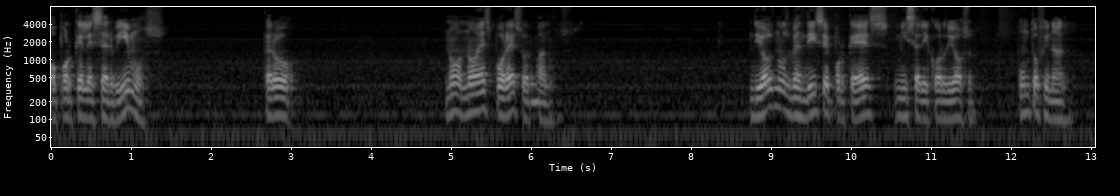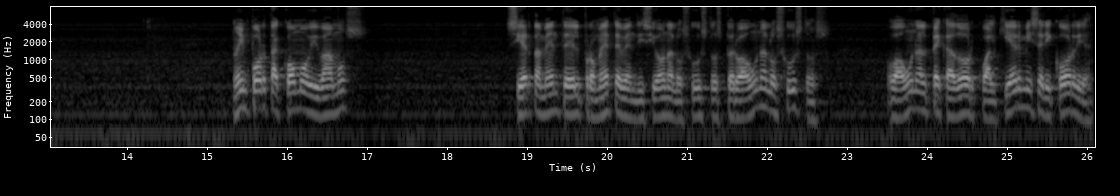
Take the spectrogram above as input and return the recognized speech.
o porque le servimos. Pero no, no es por eso, hermanos. Dios nos bendice porque es misericordioso. Punto final. No importa cómo vivamos, ciertamente Él promete bendición a los justos, pero aún a los justos o aún al pecador, cualquier misericordia,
